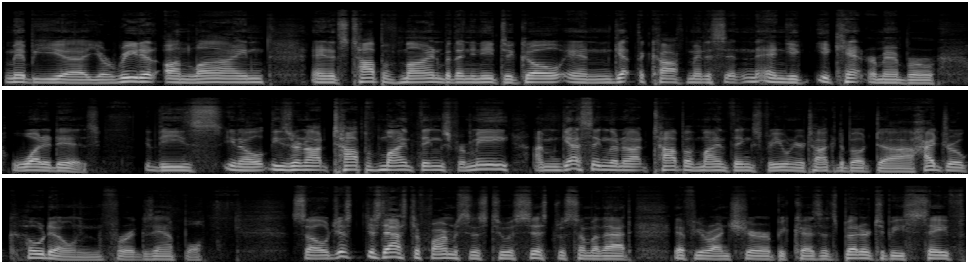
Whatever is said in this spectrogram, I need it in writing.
maybe uh, you read it online and it's top of mind but then you need to go and get the cough medicine and you, you can't remember what it is. These you know these are not top of mind things for me. I'm guessing they're not top of mind things for you when you're talking about uh, hydrocodone for example so just just ask the pharmacist to assist with some of that if you're unsure, because it's better to be safe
